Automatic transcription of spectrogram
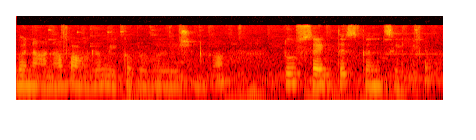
बनाना पाउडर मेकअप रिवोल्यूशन का to set this concealing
